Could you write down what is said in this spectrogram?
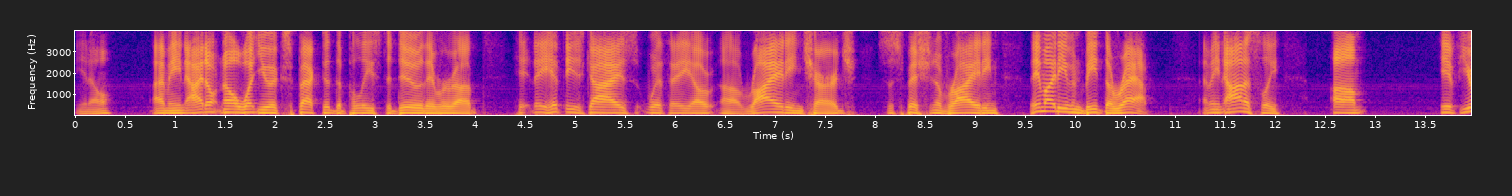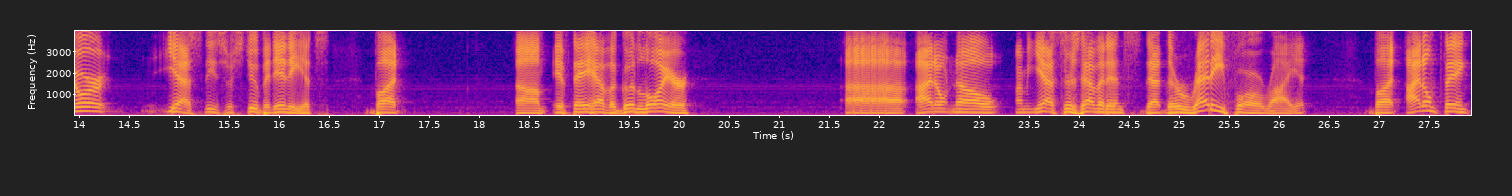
You know, I mean, I don't know what you expected the police to do. They were uh, they hit these guys with a, a, a rioting charge, suspicion of rioting. They might even beat the rap. I mean, honestly, um, if you're yes, these are stupid idiots, but um, if they have a good lawyer, uh, I don't know. I mean, yes, there's evidence that they're ready for a riot, but I don't think,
